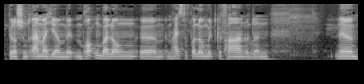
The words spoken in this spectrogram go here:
Ich bin auch schon dreimal hier mit einem Brockenballon, ähm, im Heißluftballon mitgefahren Ach, cool. und dann Ne,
